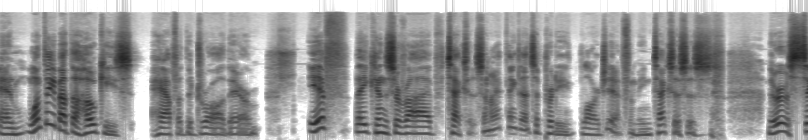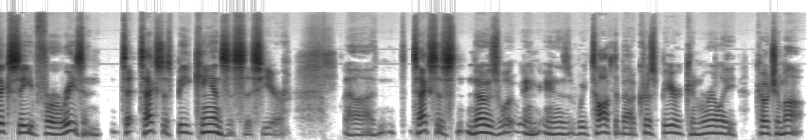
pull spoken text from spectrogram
And one thing about the Hokies half of the draw there, if they can survive Texas, and I think that's a pretty large if. I mean, Texas is they're a six seed for a reason. Te- Texas beat Kansas this year. Uh, Texas knows what, and, and as we talked about, Chris Beard can really coach them up.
